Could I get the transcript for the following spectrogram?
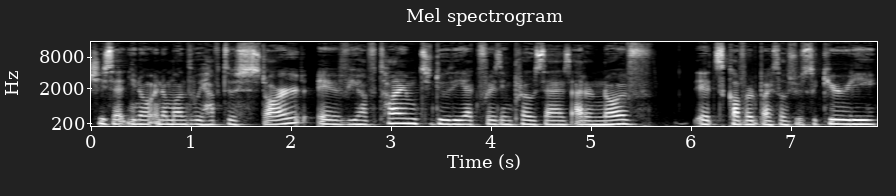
she said, you know, in a month we have to start. If you have time to do the egg freezing process, I don't know if it's covered by Social Security.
